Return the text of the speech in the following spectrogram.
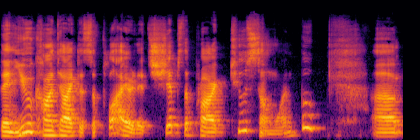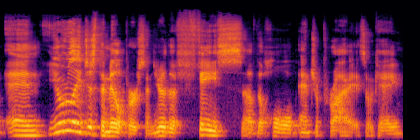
then you contact a supplier that ships the product to someone, boop, um, and you're really just the middle person. You're the face of the whole enterprise, okay?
